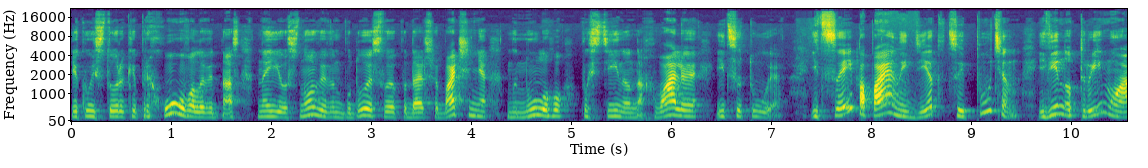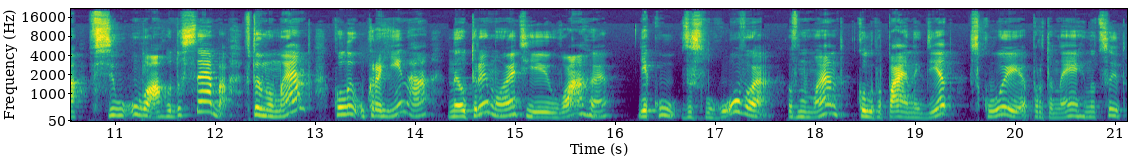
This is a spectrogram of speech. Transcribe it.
яку історики приховували від нас. На її основі він будує своє подальше бачення минулого, постійно нахвалює і цитує. І цей папаяний дід, цей Путін, і він отримує всю увагу до себе в той момент, коли Україна не отримує тієї уваги. Яку заслуговує в момент, коли папаяний дід скоює проти неї геноцид.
